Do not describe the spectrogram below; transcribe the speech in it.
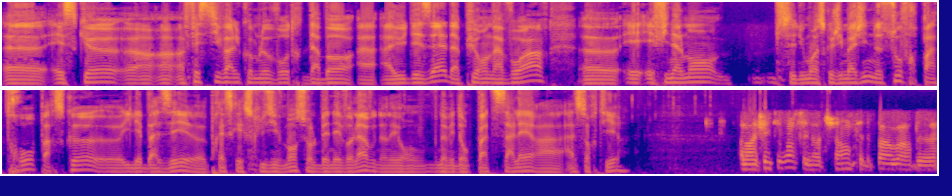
Est-ce que un, un festival comme le vôtre, d'abord, a, a eu des aides, a pu en avoir, et, et finalement c'est du moins ce que j'imagine, ne souffre pas trop parce que euh, il est basé euh, presque exclusivement sur le bénévolat. Vous n'avez donc pas de salaire à, sortir? Alors effectivement, c'est notre chance, c'est de ne pas avoir de,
